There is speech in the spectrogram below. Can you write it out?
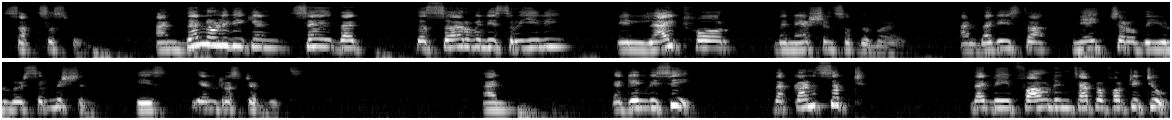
successful. And then only we can say that the servant is really a light for the nations of the world. And that is the nature of the universal mission he is entrusted with. And again, we see the concept that we found in chapter 42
